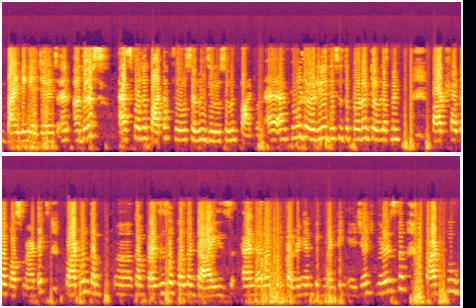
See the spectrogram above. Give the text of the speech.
binding agents and others as per the part of 4707 part 1. I have told earlier this is the product development part for the cosmetics. Part 1 com uh, comprises of all the dyes and other coloring and pigmenting agents whereas the part 2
